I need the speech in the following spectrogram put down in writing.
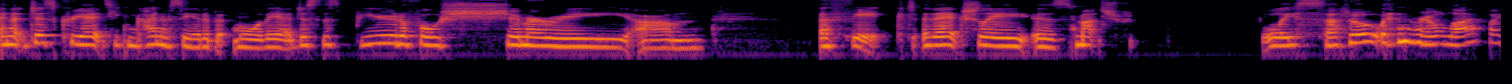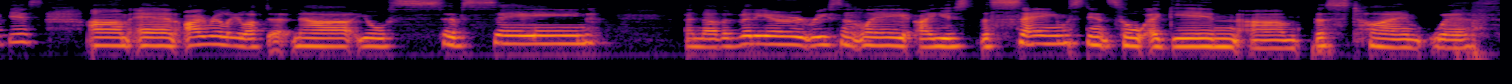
and it just creates, you can kind of see it a bit more there, just this beautiful shimmery um, effect. It actually is much less subtle in real life, I guess. Um, and I really loved it. Now, you'll have seen another video recently. I used the same stencil again, um, this time with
